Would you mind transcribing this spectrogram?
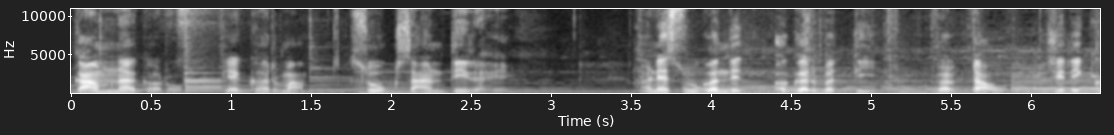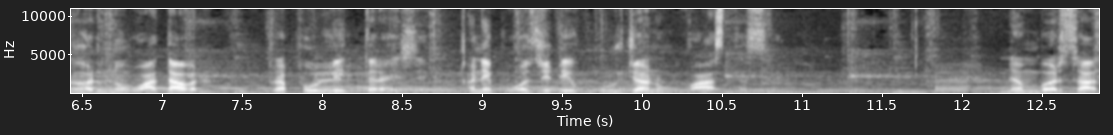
કામના કરો કે ઘરમાં સુખ શાંતિ રહે. અને સુગંધિત અગરબત્તી પ્રગટાવો જેથી ઘરનું વાતાવરણ પ્રફુલ્લિત રહેશે અને પોઝિટિવ ઉર્જાનો વાસ થશે. નંબર સાત,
